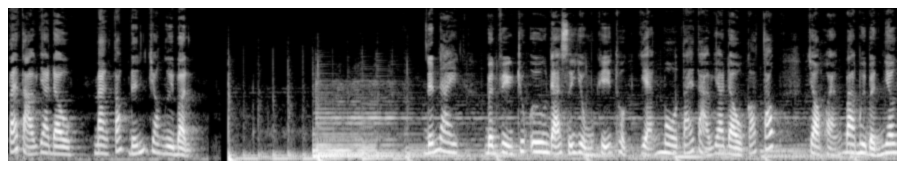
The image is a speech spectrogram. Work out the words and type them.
Tái tạo da đầu mang tóc đến cho người bệnh. Đến nay, Bệnh viện Trung ương đã sử dụng kỹ thuật giãn mô tái tạo da đầu có tóc cho khoảng 30 bệnh nhân.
